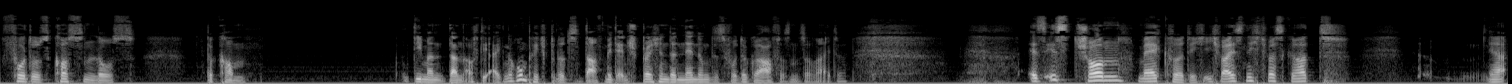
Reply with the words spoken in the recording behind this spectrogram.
Fotos kostenlos bekommen die man dann auf die eigene Homepage benutzen darf, mit entsprechender Nennung des Fotografers und so weiter. Es ist schon merkwürdig. Ich weiß nicht, was gerade ja,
